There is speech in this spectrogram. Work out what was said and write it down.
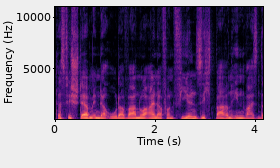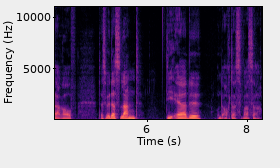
Das Fischsterben in der Oder war nur einer von vielen sichtbaren Hinweisen darauf, dass wir das Land, die Erde, und auch das Wasser,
